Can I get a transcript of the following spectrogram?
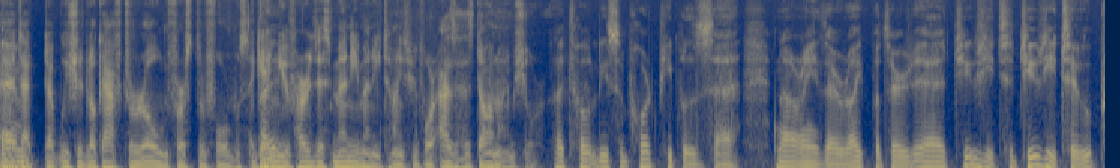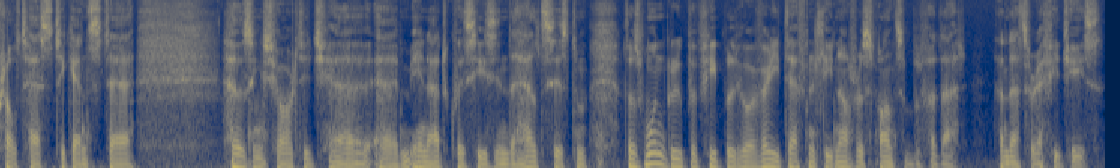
Uh, um, that, that we should look after our own first and foremost. Again, I, you've heard this many, many times before, as has Donna, I'm sure. I totally support people's uh, not only their right but their uh, duty to duty to protest against uh, housing shortage, uh, um, inadequacies in the health system. There's one group of people who are very definitely not responsible for that, and that's refugees.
